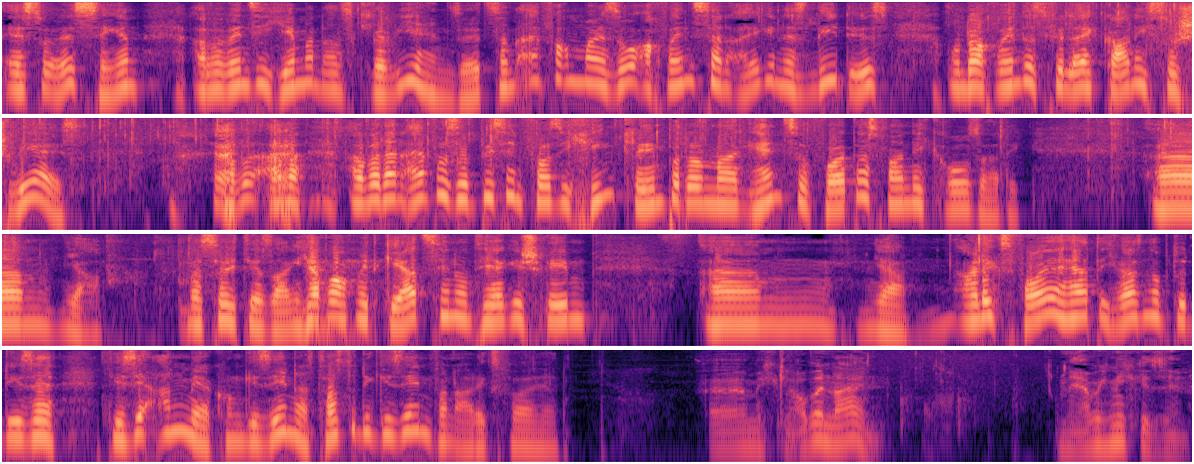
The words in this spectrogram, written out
äh, SOS singen. Aber wenn sich jemand ans Klavier hinsetzt und einfach mal so, auch wenn es sein eigenes Lied ist und auch wenn das vielleicht gar nicht so schwer ist, aber, aber, aber dann einfach so ein bisschen vor sich hinklimpert und man kennt sofort, das fand ich großartig. Ähm, ja, was soll ich dir sagen? Ich habe auch mit Gerz hin und her geschrieben. Ähm, ja, Alex Feuerherd, ich weiß nicht, ob du diese, diese Anmerkung gesehen hast. Hast du die gesehen von Alex Feuerherd? Ähm, ich glaube, nein. Nee, habe ich nicht gesehen.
